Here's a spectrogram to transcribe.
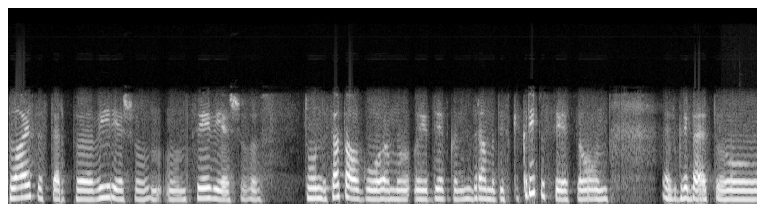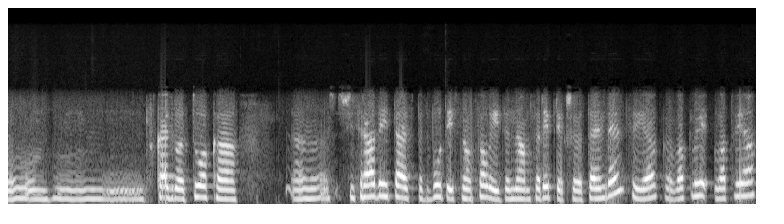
plaisa starp eh, vīriešu un, un sieviešu stundas atalgojumu ir diezgan dramatiski kritusies, es gribētu mm, skaidrot to, ka eh, šis rādītājs pēc būtības nav salīdzināms ar iepriekšējo tendenci, ja, ka Latvijā eh,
